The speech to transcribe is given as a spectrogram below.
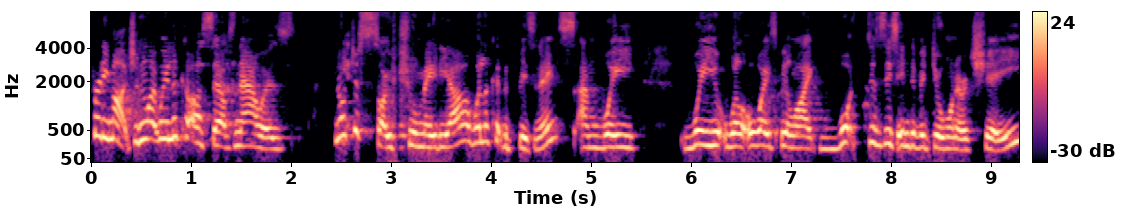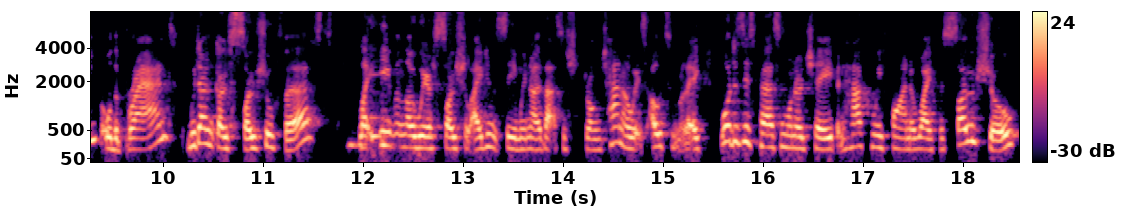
Pretty much. And like we look at ourselves now as not just social media, we look at the business and we, we will always be like, what does this individual want to achieve or the brand? We don't go social first. Like, even though we're a social agency and we know that's a strong channel, it's ultimately, what does this person want to achieve and how can we find a way for social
